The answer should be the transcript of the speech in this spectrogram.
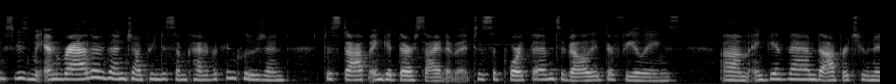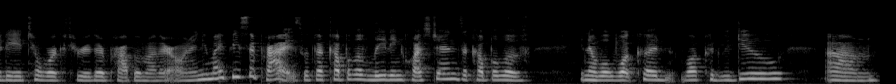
Excuse me. And rather than jumping to some kind of a conclusion, to stop and get their side of it, to support them, to validate their feelings, um, and give them the opportunity to work through their problem on their own. And you might be surprised with a couple of leading questions, a couple of, you know, well, what could what could we do? Um,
